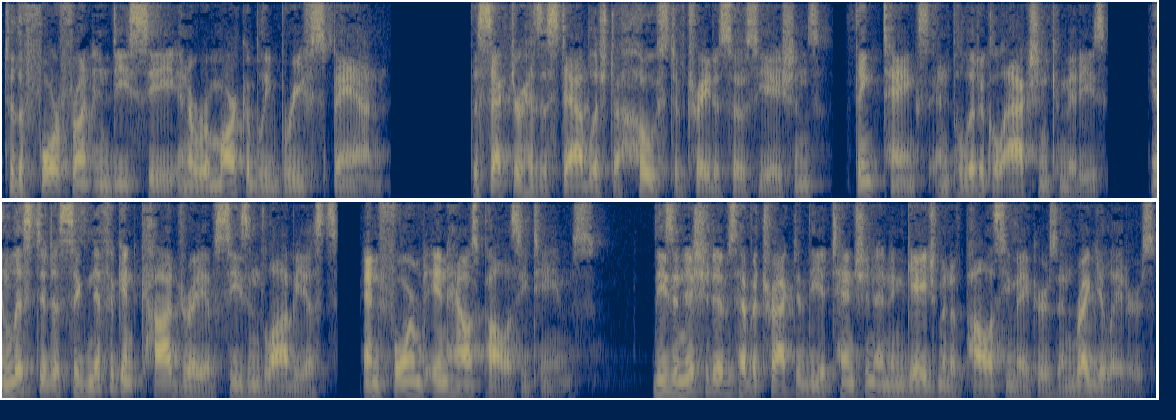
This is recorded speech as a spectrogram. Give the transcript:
to the forefront in DC in a remarkably brief span. The sector has established a host of trade associations, think tanks, and political action committees, enlisted a significant cadre of seasoned lobbyists, and formed in house policy teams. These initiatives have attracted the attention and engagement of policymakers and regulators,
